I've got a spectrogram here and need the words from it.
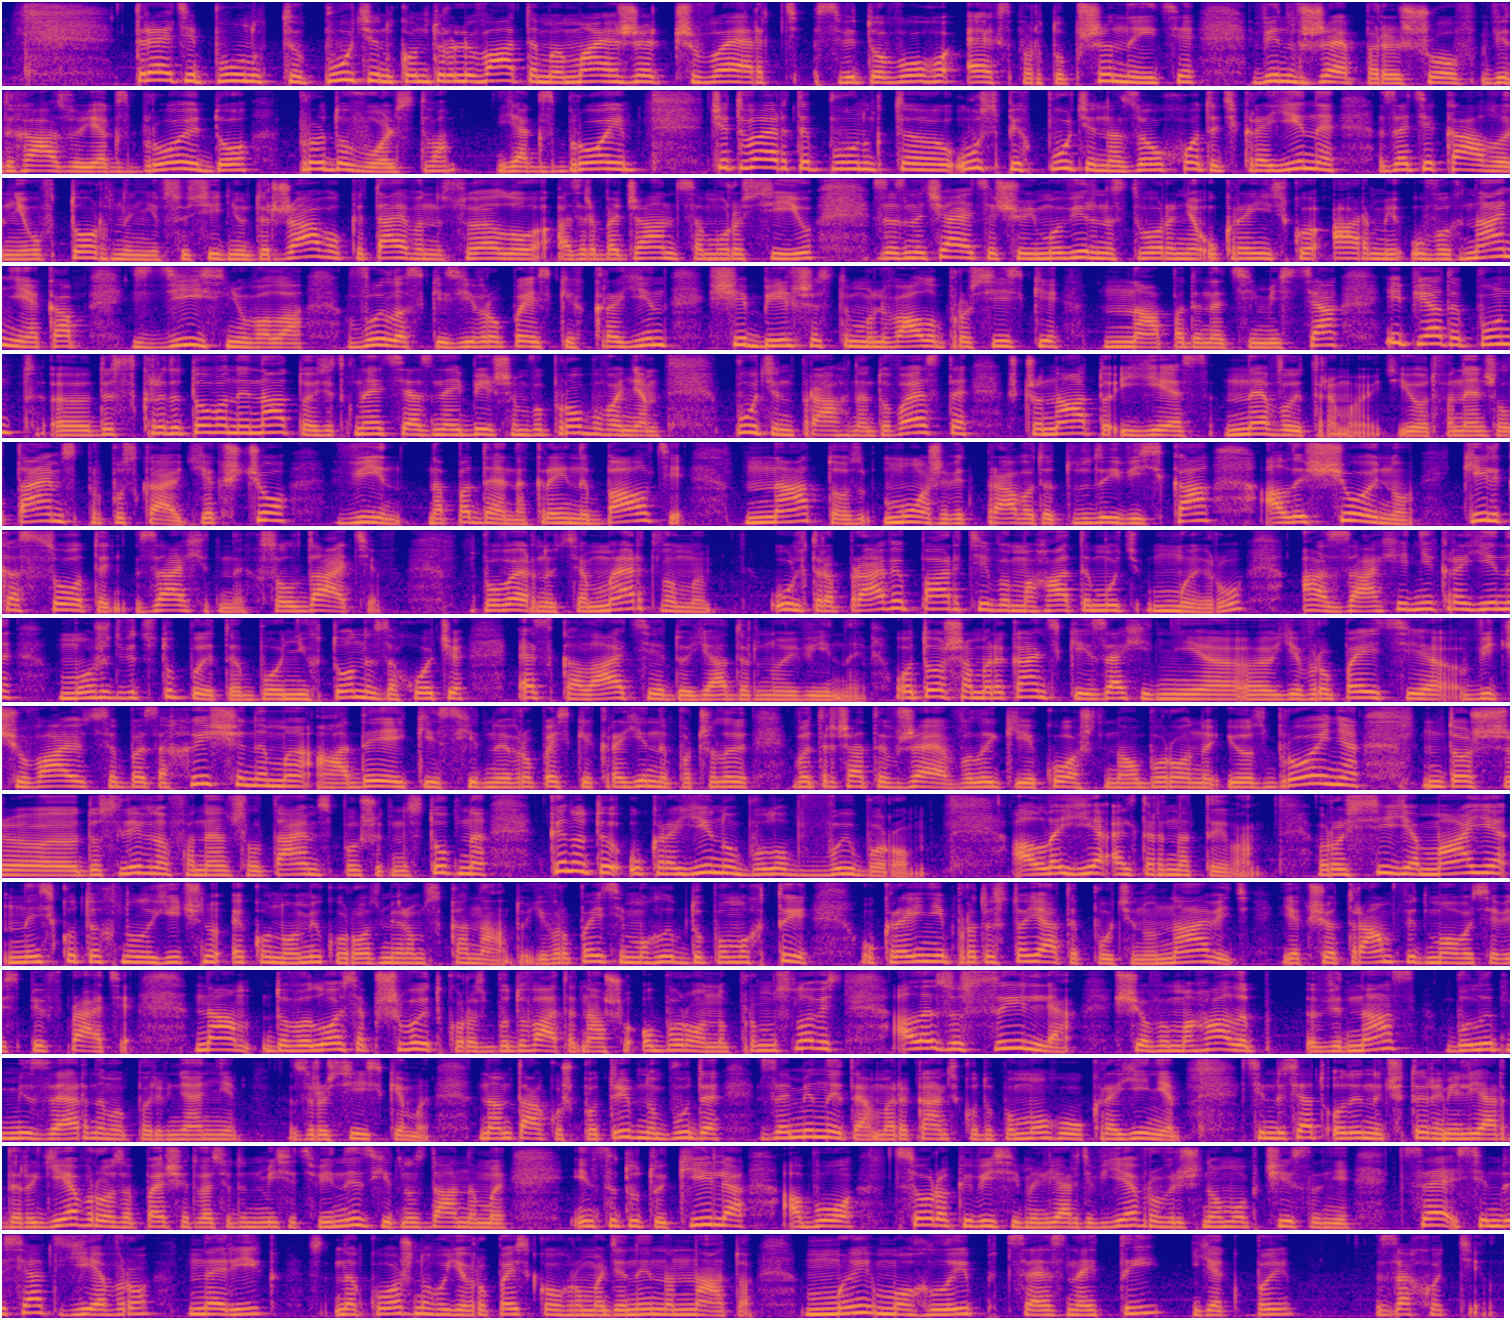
Третій пункт Путін контролюватиме майже чверть світового експорту пшениці. Він вже перейшов від газу як зброї до продовольства як зброї. Четвертий пункт успіх Путіна заохотить країни, зацікавлені у вторгненні в сусідню державу Китай, Венесуелу, Азербайджан, саму Росію. Зазначається, що ймовірне створення української армії у вигнанні, яка б здійснювала вилазки з європейських країн, ще більше стимулювало б російські напади на ці місця. І п'ятий пункт е, дискредитований НАТО зіткнеться з найбільшим випробуванням. Путін прагне довести, що НАТО і ЄС не витримають. І от Financial Times припускають, якщо він нападе на країни Балтії, НАТО може відправити туди війська, але щойно кілька сотень західних солдатів повернуться мертвими. Ультраправі партії вимагатимуть миру, а західні країни можуть відступити, бо ніхто не захоче ескалації до ядерної війни. Отож, американські і західні е, європейці відчувають себе захищеними. А деякі східноєвропейські країни почали витрачати вже великі кошти на оборону і озброєння. Тож е, дослівно Financial Times пишуть наступне: кинути Україну було б вибором, але є альтернатива. Росія має низькотехнологічну економіку розміром з Канаду. Європейці могли б допомогти Україні протистояти Путіну, навіть якщо Трамп відмовиться від співпраці. Нам довелося б швидко розбудувати нашу оборонну промисловість, але зусилля, що вимагали б від нас, були б мізерними порівнянні з російськими. Нам також потрібно буде замінити американську допомогу Україні. 71,4 мільярди євро за перші 21 місяць війни, згідно з даними інституту Кіля, або 48 мільярдів євро в річному обчисленні. Це 70 євро на рік на кожного європейського громадянина НАТО. Ми могли б це знайти, якби захотіли.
